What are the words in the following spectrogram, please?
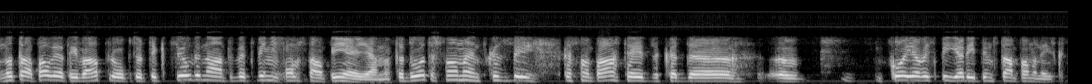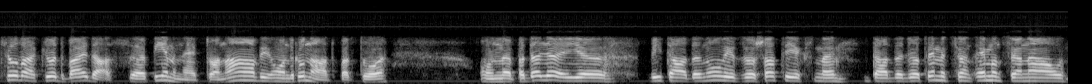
nu tā palietīvā aprūpe tur tika cildināta, bet viņa mums nav pieejama. Tad otrs moments, kas, bija, kas man pārsteidza, kad, uh, uh, ko jau es biju arī pirms tam pamanījis, ka cilvēki ļoti baidās uh, pieminēt to nāvi un runāt par to. Un uh, pa daļai uh, bija tāda noliedzoša attieksme, tāda ļoti emocionāla,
